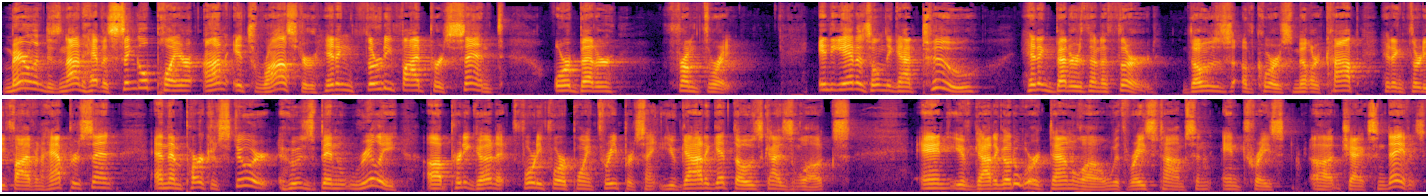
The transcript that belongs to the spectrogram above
Maryland does not have a single player on its roster hitting 35% or better from three. Indiana's only got two hitting better than a third. Those, of course, Miller Kopp hitting 35.5%, and then Parker Stewart, who's been really uh, pretty good at 44.3%. You got to get those guys looks. And you've got to go to work down low with Race Thompson and Trayce uh, Jackson Davis.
